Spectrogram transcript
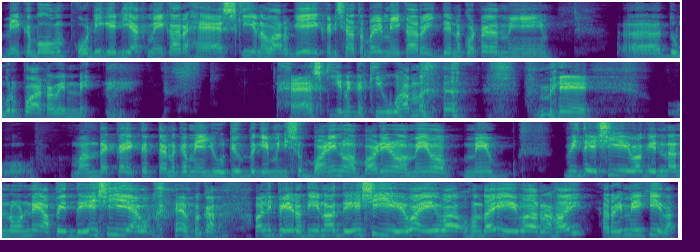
මේක බොහොම පොඩි ගෙඩියක් මේකාර හැස් කියන වර්ගේ ඒක නිසා තමයි මේකාර ඉදෙනකොට මේ දුමුරු පාට වෙන්නේ. හැස් කියනක කිව්හම මේ මන් දැක්ක එක තැනක මේ YouTube ගේ මිනිස්සු බනිනවා බනිනවා. මේ මේ විදේශී ඒවා ගෙන්න්න ඕන්නේ අපේ දේශී ඇවක අලි පේර තියෙනවා දේශී ඒවා. ඒවා හොඳයි ඒවා රහයි. හරි මේ කියලා.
